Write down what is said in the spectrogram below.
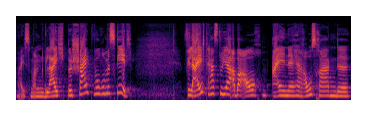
weiß man gleich Bescheid, worum es geht. Vielleicht hast du ja aber auch eine herausragende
